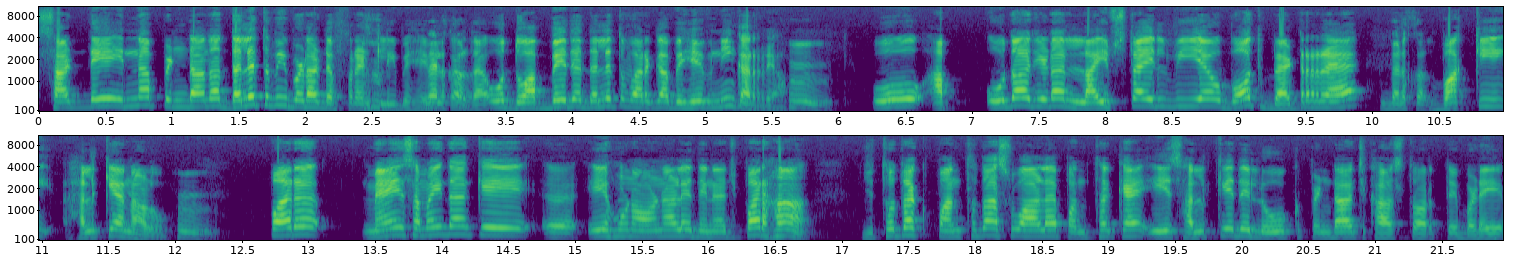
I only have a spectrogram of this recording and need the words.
ਸਾਡੇ ਇਹਨਾਂ ਪਿੰਡਾਂ ਦਾ ਦਲਿਤ ਵੀ ਬੜਾ ਡਿਫਰੈਂਟਲੀ ਬਿਹੇਵ। ਕਰਦਾ। ਉਹ ਦੁਆਬੇ ਦੇ ਦਲਿਤ ਵਰਗਾ ਬਿਹੇਵ ਨਹੀਂ ਕਰ ਰਿਹਾ। ਉਹ ਉਹਦਾ ਜਿਹੜਾ ਲਾਈਫ ਸਟਾਈਲ ਵੀ ਹੈ ਉਹ ਬਹੁਤ ਬੈਟਰ ਹੈ। ਬਿਲਕੁਲ। ਬਾਕੀ ਹਲਕਿਆਂ ਨਾਲੋਂ। ਪਰ ਮੈਂ ਇਹ ਸਮਝਦਾ ਕਿ ਇਹ ਹੁਣ ਆਉਣ ਵਾਲੇ ਦਿਨਾਂ 'ਚ ਪਰ ਹਾਂ ਜਿੱਥੋਂ ਤੱਕ ਪੰਥ ਦਾ ਸਵਾਲ ਹੈ ਪੰਥਕ ਹੈ ਇਸ ਹਲਕੇ ਦੇ ਲੋਕ ਪਿੰਡਾਂ 'ਚ ਖਾਸ ਤੌਰ ਤੇ ਬੜੇ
